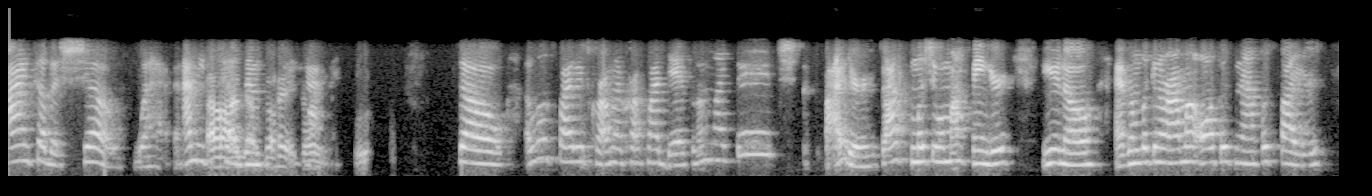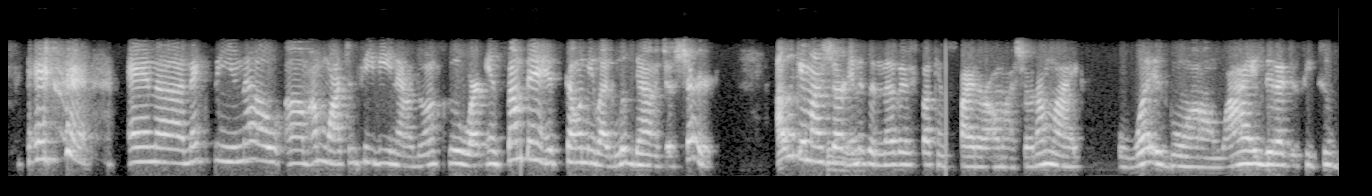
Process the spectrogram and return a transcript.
I ain't tell the show what happened. I need to oh, tell them Go ahead. what ahead. happened. So a little spider's crawling across my desk, and I'm like, bitch, spider. So I smush it with my finger, you know, as I'm looking around my office now for spiders. and uh, next thing you know, um, I'm watching TV now, doing schoolwork, and something is telling me like, look down at your shirt. I look at my shirt, mm-hmm. and it's another fucking spider on my shirt. I'm like, what is going on? Why did I just see two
